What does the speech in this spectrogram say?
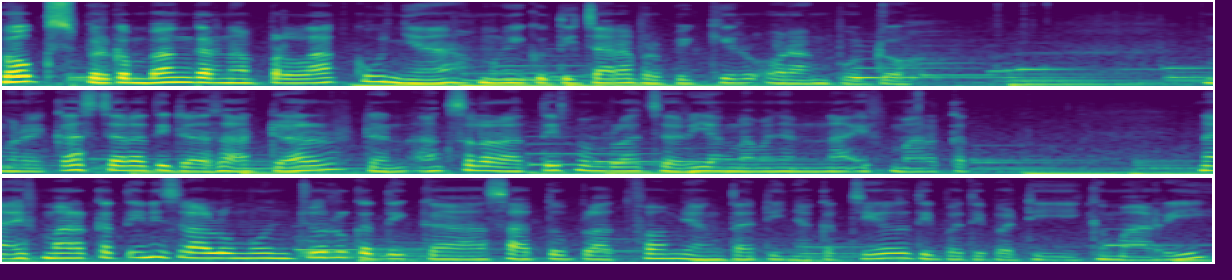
Hoax berkembang karena pelakunya mengikuti cara berpikir orang bodoh. Mereka secara tidak sadar dan akseleratif mempelajari yang namanya naif market. Naif market ini selalu muncul ketika satu platform yang tadinya kecil tiba-tiba digemari,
